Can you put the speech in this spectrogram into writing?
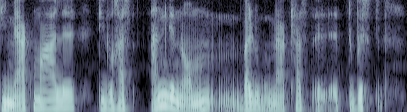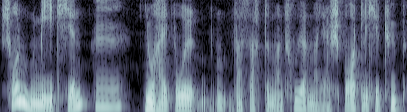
die Merkmale, die du hast angenommen, weil du gemerkt hast, äh, du bist schon ein Mädchen. Mhm. Nur halt wohl, was sagte man früher immer, der sportliche Typ.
